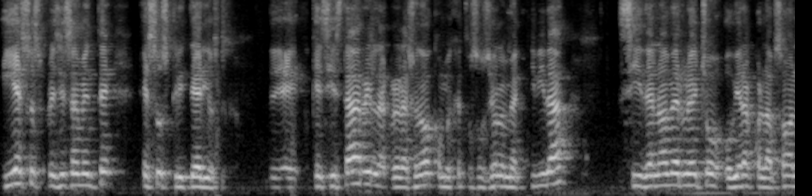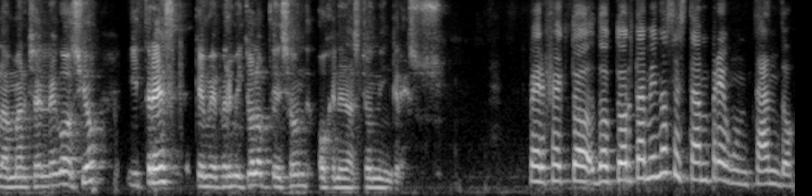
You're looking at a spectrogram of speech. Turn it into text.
Y eso es precisamente esos criterios, que si está relacionado con mi objeto social o mi actividad, si de no haberlo hecho hubiera colapsado la marcha del negocio, y tres, que me permitió la obtención o generación de ingresos. Perfecto, doctor. También nos están preguntando,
